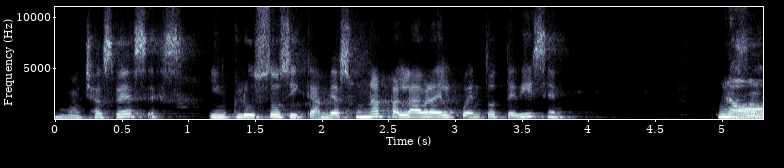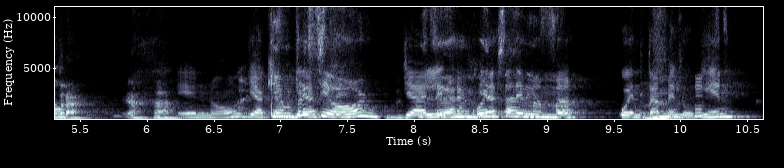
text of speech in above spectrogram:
muchas veces. Incluso si cambias una palabra del cuento, te dicen. No. otra. Eh, no, ya cambiaste. Ya le cambiaste, mamá. Cuéntamelo bien.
